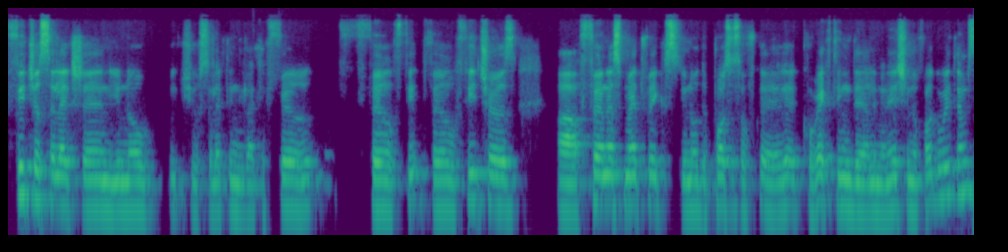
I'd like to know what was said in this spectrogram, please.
feature selection you know you're selecting like a fair fair, fair features, uh, fairness metrics, you know, the process of uh, correcting the elimination of algorithms.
